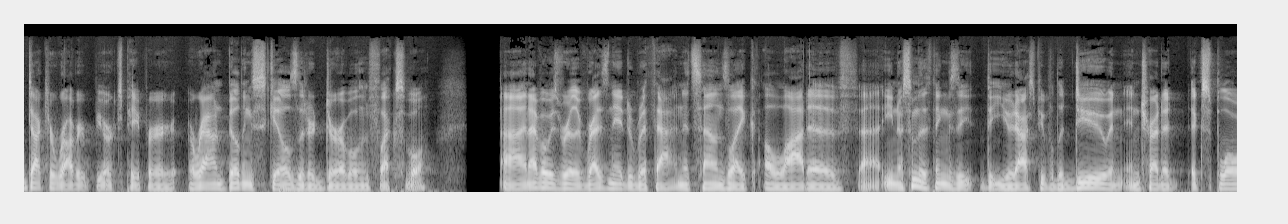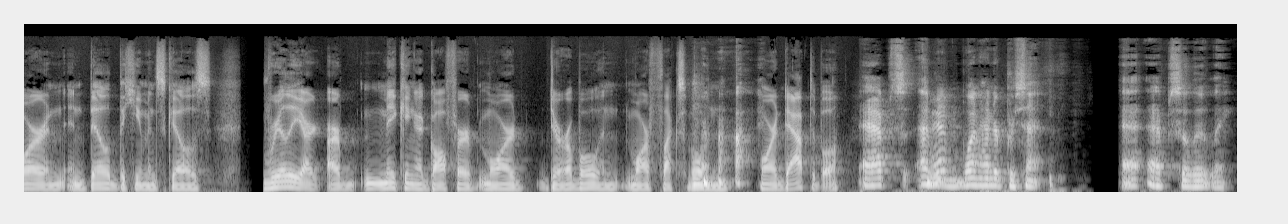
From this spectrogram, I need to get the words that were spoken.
Dr. Robert Bjork's paper around building skills that are durable and flexible. Uh, and I've always really resonated with that. And it sounds like a lot of, uh, you know, some of the things that, that you would ask people to do and, and try to explore and, and build the human skills really are, are making a golfer more durable and more flexible and more adaptable. Abs- I mean, 100%. A- absolutely.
